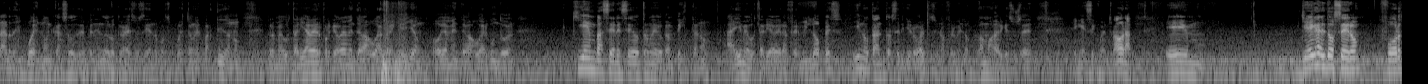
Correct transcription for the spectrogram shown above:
entrar después, ¿no? En caso, dependiendo de lo que vaya sucediendo, por supuesto, en el partido, ¿no? Pero me gustaría ver, porque obviamente va a jugar Frenkie obviamente va a jugar Gundogan, quién va a ser ese otro mediocampista, ¿no? Ahí me gustaría ver a Fermín López y no tanto a Sergio Roberto, sino a Fermín López. Vamos a ver qué sucede en ese encuentro. Ahora, em, llega el 2-0, Ford,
